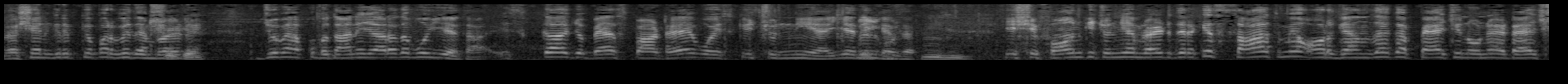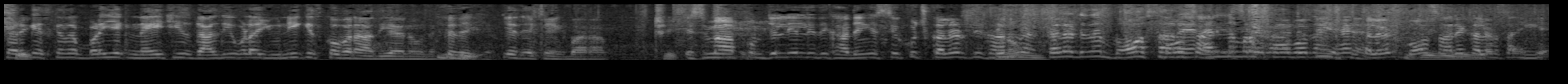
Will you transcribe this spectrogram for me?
रशियन ग्रिप के ऊपर विद एम्ब्रॉयडरी। जो मैं आपको बताने जा रहा था वो ये था। इसका जो बेस्ट पार्ट है वो इसकी चुन्नी है। ये देखें बिल्कुल। सर। ये शिफॉन की चुन्नी एम्ब्रॉयड दे रखे साथ में ऑर्गेन्जा का पैच इन्होंने अटैच करके इसके अंदर बड़ी एक नई चीज़ डाल दी। बड़ा यूनिक इसको बना दिया इन्होंने। ये देखिए। एक बार आप। ठीक। इसमें आपको हम जल्दी जल्दी दिखा देंगे। इससे कुछ कलर दिखा दूँगा। कलर डिज़ाइन बहुत सारे नंबर भी है। कलर बहुत सारे कलर्स आएँगे।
